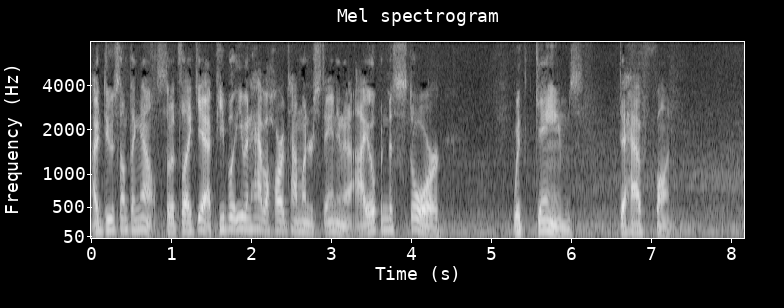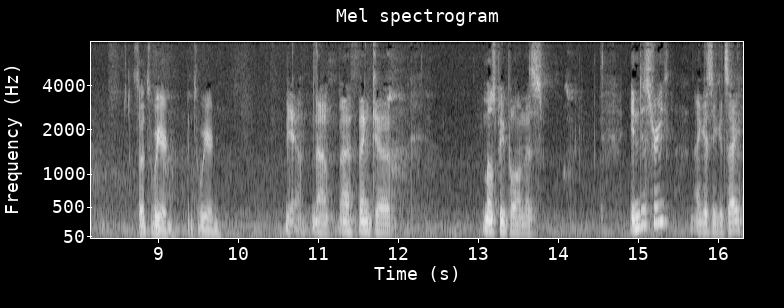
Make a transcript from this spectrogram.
I do something else. So it's like, yeah, people even have a hard time understanding that I opened a store with games to have fun. So it's weird. It's weird. Yeah, no, I think uh, most people in this industry, I guess you could say,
